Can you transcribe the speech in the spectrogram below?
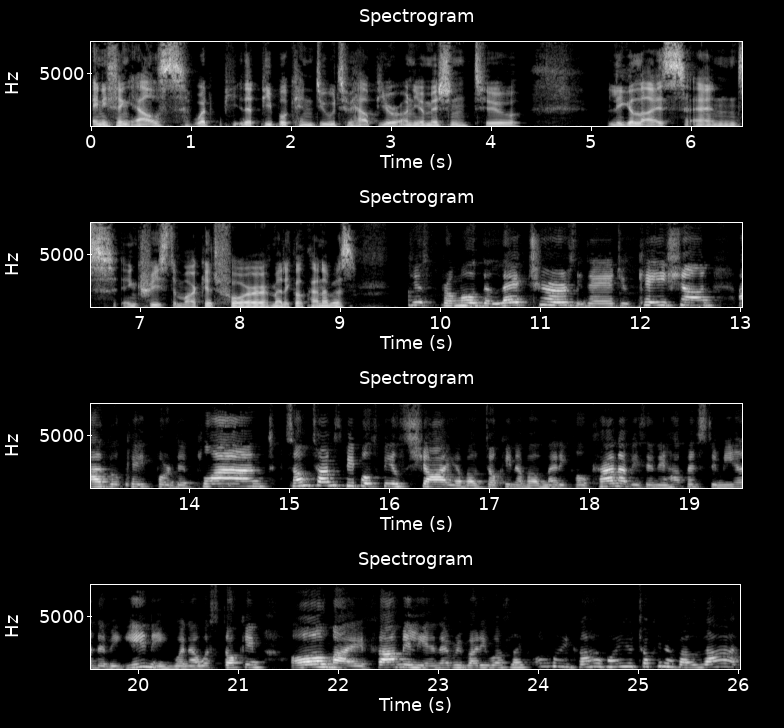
Anything else what that people can do to help you on your mission to legalize and increase the market for medical cannabis? Just promote the lectures, the education, advocate for the plant. Sometimes people feel shy about talking about medical cannabis, and it happens to me at the beginning when I was talking. All my family and everybody was like, "Oh my God, why are you talking about that?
